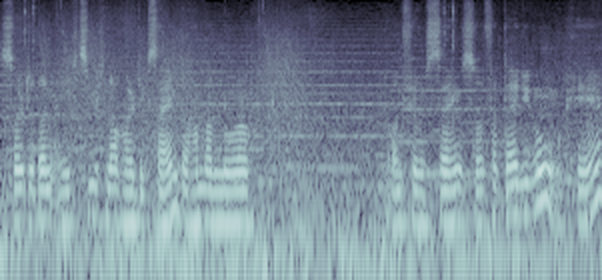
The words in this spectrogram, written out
Sollte dann eigentlich ziemlich nachhaltig sein. Da haben wir nur, Anführungszeichen, so Verteidigung. Okay.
